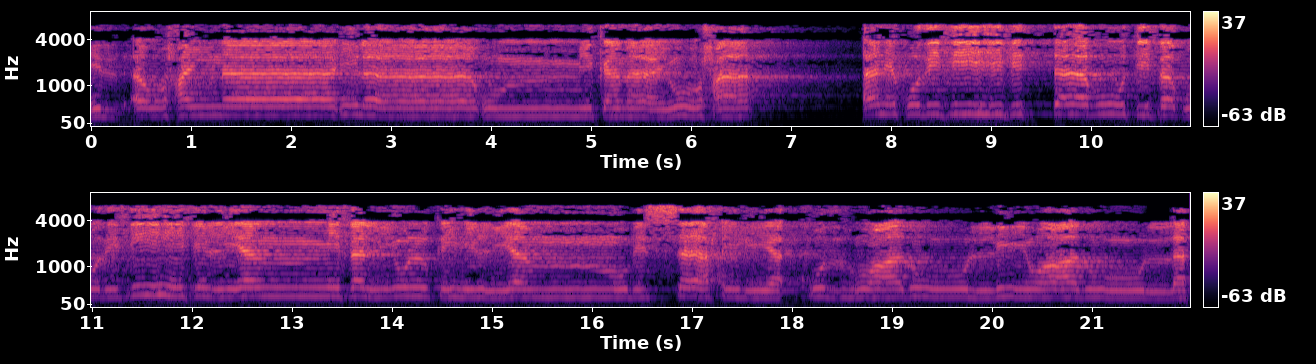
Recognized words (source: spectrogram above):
إِذْ أَوْحَيْنَا إِلَىٰ أُمِّكَ مَا يُوحَىٰ أَنِ اقْذِفِيهِ فِي التَّابُوتِ فَاقْذِفِيهِ فِي الْيَمِّ فَلْيُلْقِهِ الْيَمُّ بِالسَّاحِلِ يَأْخُذْهُ عَدُوٌّ لِّي وَعَدُوٌّ لَّهُ ۚ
